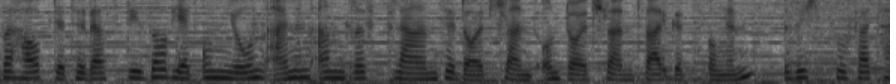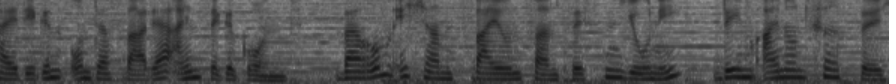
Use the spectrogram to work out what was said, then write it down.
behauptete, dass die Sowjetunion einen Angriff plante Deutschland und Deutschland war gezwungen, sich zu verteidigen und das war der einzige Grund, warum ich am 22. Juni, dem 41,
